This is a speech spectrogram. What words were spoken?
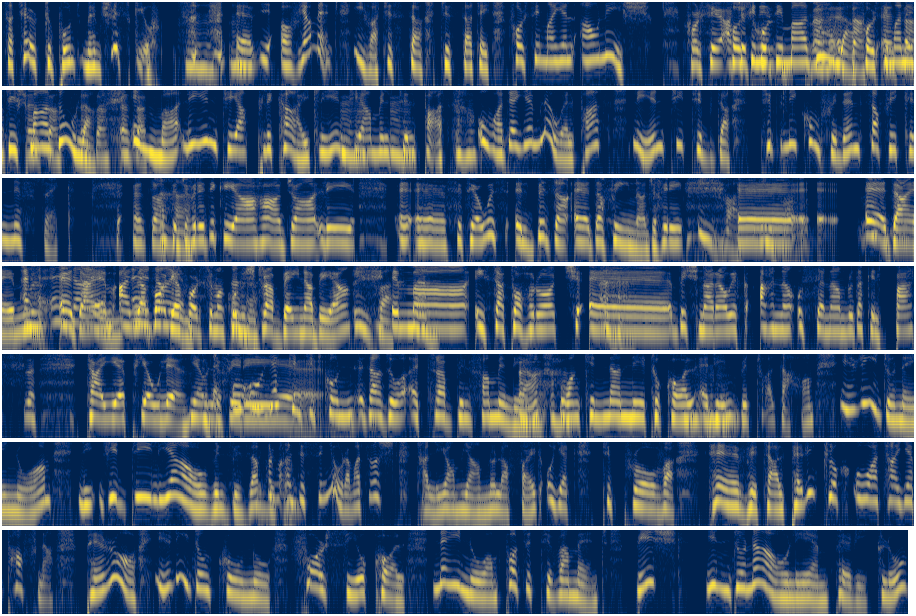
sa ċertu punt memx riskju. Mm-hmm, eh, mm-hmm. Ovvjament, Iva tista tista tgħid, forsi ma jilqawnix. Forsi forsi niżi mażula, eh, forsi ma niġix mażula. Imma li inti applikajt, li inti mm-hmm, għamilt il-pass, huwa dejjem l-ewwel pass li inti tibda tibni konfidenza fik innifsek. Eżatt, ġifiri dik hija ħaġa li eh, ftit jew il-biża qiegħda fina, ġifiri. Iva, iva. Eda hemm, eh, eh, eda hemm, għalla eh, volja forsi ma nkunux trabbejna biha, iva, imma isa toħroġ biex naraw jekk aħna u se nagħmlu dak il-pass tajjeb jew le. Jew le. U jekk inti tkun żagħżu qed trabbi l-familja u anki n-nanniet ukoll mm-hmm. qegħdin bit-tfal tagħhom, irridu ngħinuhom li jiddiljaw bil-biża' bħalma għandi s-sinjura ma tistax tal-jom jagħmlu l-affarijiet u jekk tipprova tevita l-periklu huwa tajjeb ħafna, però irridu nkunu forsi wkoll ngħinuhom pożittivament biex jindunaw li hemm periklu.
